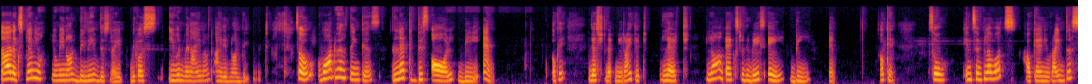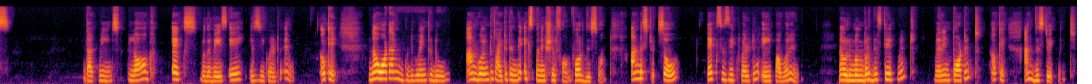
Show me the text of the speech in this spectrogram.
Now I'll explain you. You may not believe this, right? Because even when I learned, I did not believe it. So what we'll think is let this all be m okay just let me write it let log x to the base a be m. Okay, so in simpler words, how can you write this? That means log x to the base a is equal to m. Okay, now what I'm going to do, I'm going to write it in the exponential form for this one. Understood? So, x is equal to a power n. Now remember this statement, very important. Okay, and this statement.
